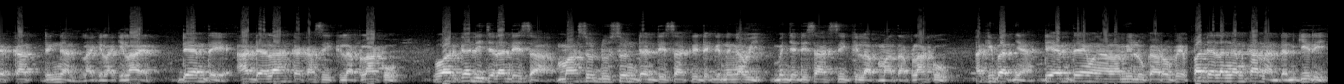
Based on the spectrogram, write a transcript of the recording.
dekat dengan laki-laki lain. DMT adalah kekasih gelap pelaku. Warga di jalan desa, masuk dusun dan desa Kridik Genengawi menjadi saksi gelap mata pelaku. Akibatnya, DMT mengalami luka robek pada lengan kanan dan kiri.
